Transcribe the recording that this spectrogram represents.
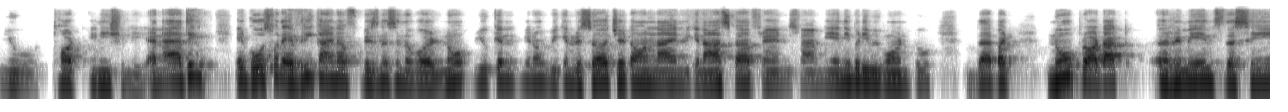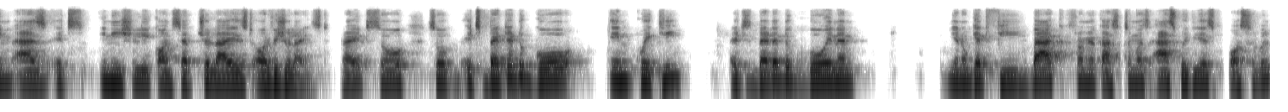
you thought initially. And i think it goes for every kind of business in the world. No you can you know we can research it online. We can ask our friends family anybody we want to. That, but no product uh, remains the same as it's initially conceptualized or visualized right? So so it's better to go in quickly it's better to go in and you know get feedback from your customers as quickly as possible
